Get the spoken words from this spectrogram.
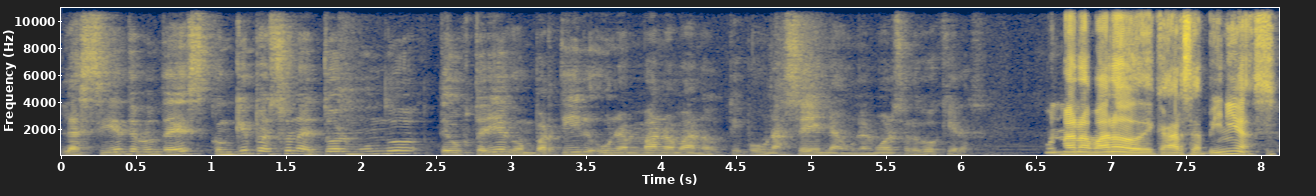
La siguiente pregunta es: ¿con qué persona de todo el mundo te gustaría compartir una mano a mano? Tipo una cena, un almuerzo, lo que vos quieras. ¿Un mano a mano de cagarse a piñas?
